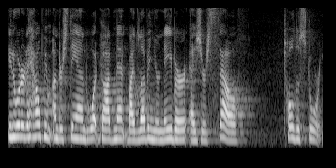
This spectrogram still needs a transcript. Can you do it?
in order to help him understand what God meant by loving your neighbor as yourself, told a story.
